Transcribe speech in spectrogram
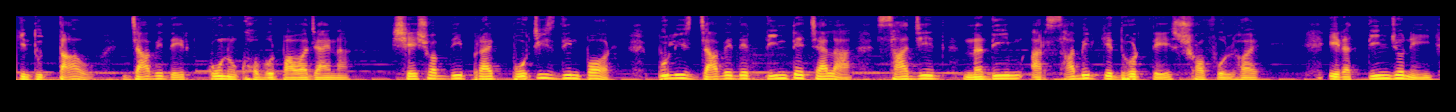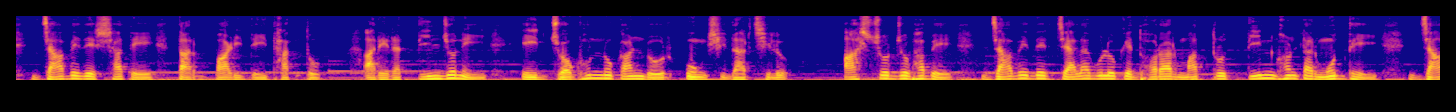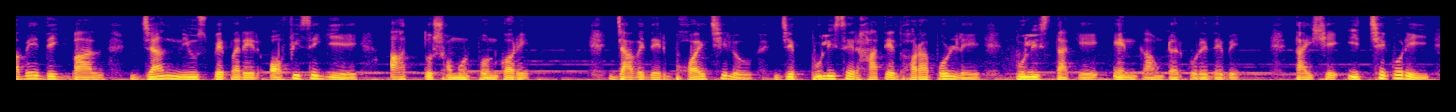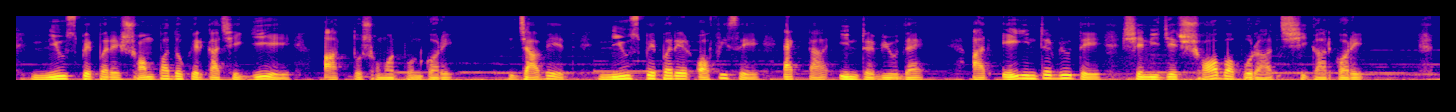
কিন্তু তাও জাভেদের কোনো খবর পাওয়া যায় না। শেষ অবধি প্রায় পঁচিশ দিন পর পুলিশ জাভেদের তিনটে চেলা সাজিদ, নদীম আর সাবিরকে ধরতে সফল হয়। এরা তিনজনেই জাভেদের সাথে তার বাড়িতেই থাকত, আর এরা তিনজনেই এই জঘন্য কাণ্ডর অংশীদার ছিল। আশ্চর্যভাবে জাভেদের চেলাগুলোকে ধরার মাত্র তিন ঘণ্টার মধ্যেই জাভেদ ইকবাল জাং নিউজ পেপারের অফিসে গিয়ে আত্মসমর্পণ করে। জাভেদের ভয় ছিল যে পুলিশের হাতে ধরা পড়লে পুলিশ তাকে এনকাউন্টার করে দেবে। তাই সে ইচ্ছে করেই নিউজ পেপারের সম্পাদকের কাছে গিয়ে আত্মসমর্পণ করে। জাভেদ নিউজ পেপারের অফিসে একটা ইন্টারভিউ দেয় আর এই ইন্টারভিউতে সে নিজের সব অপরাধ স্বীকার করে।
